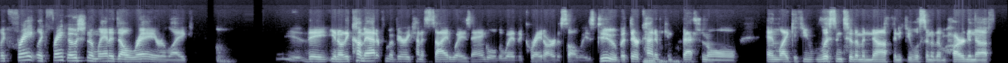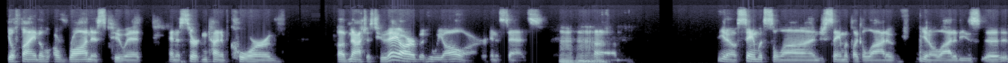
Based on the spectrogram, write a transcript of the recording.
like Frank like Frank Ocean and Lana Del Rey are like they you know they come at it from a very kind of sideways angle the way that great artists always do but they're kind of Mhm. confessional and like if you listen to them enough and if you listen to them hard enough you'll find a, a rawness to it and a certain kind of core of of not just who they are but who we all are in a sense Mhm. um, you know same with solange same with like a lot of you know a lot of these uh,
